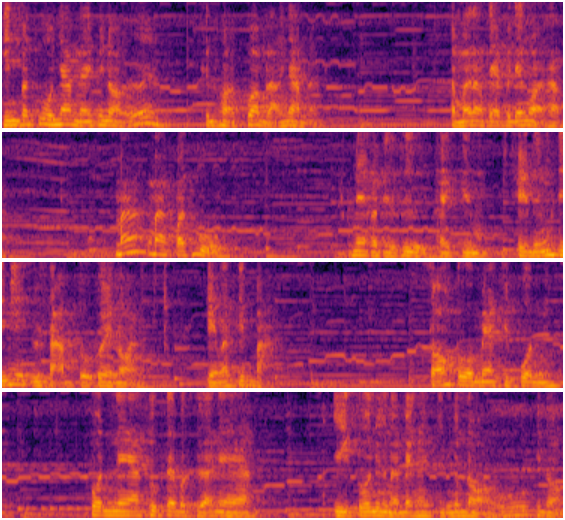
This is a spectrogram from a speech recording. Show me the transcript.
กินปลาทูย่ำไหนพี่น้องเอ้ยขึ้นหอยคว่ำหลังย่ำนะทำไมตั้งแต่ไปเด็กหน่อยครับ มากมากปลาทูแม่ก็จะซื้อให้กินเข่งหนึ่งมันจะมีอยู่สามตัวตัวหน่อยเข่งละสิบบาทสองตัวแม่สิบปนปนแหน่ซุปใส่บะเขือแหน่อีกตัวหนึ่งนะแบ่งให้กินกันหน่อยโอ้พี่น้อง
